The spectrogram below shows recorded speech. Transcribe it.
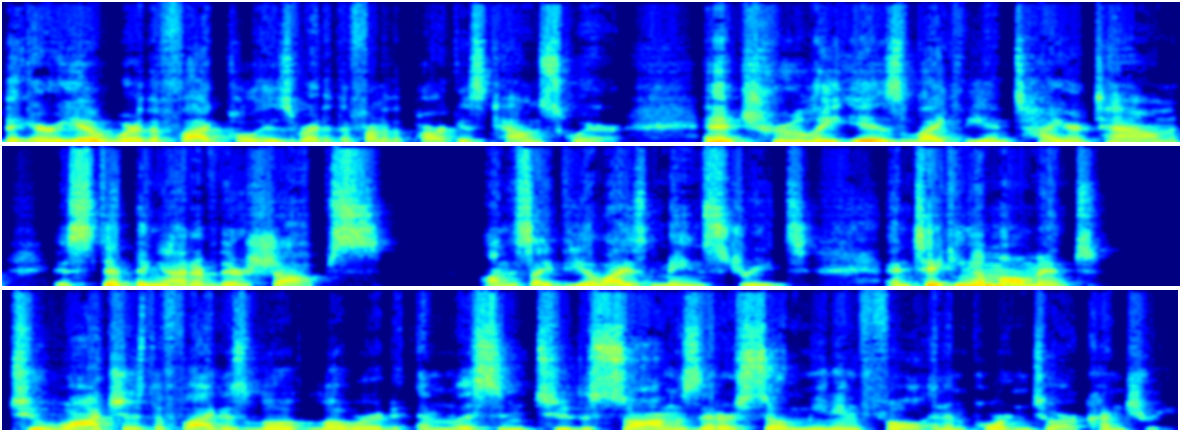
The area where the flagpole is right at the front of the park is town square. And it truly is like the entire town is stepping out of their shops on this idealized main street and taking a moment to watch as the flag is lo- lowered and listen to the songs that are so meaningful and important to our country.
